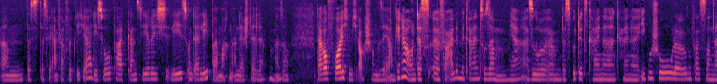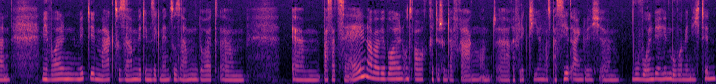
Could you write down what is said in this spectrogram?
Ähm, dass, dass wir einfach wirklich ja die Soap-Part ganzjährig les- und erlebbar machen an der Stelle. Mhm. Also darauf freue ich mich auch schon sehr. Genau, und das äh, vor allem mit allen zusammen. Ja, also ähm, das wird jetzt keine, keine Ego-Show oder irgendwas, sondern wir wollen mit dem Markt zusammen, mit dem Segment zusammen dort ähm, ähm, was erzählen, aber wir wollen uns auch kritisch hinterfragen und äh, reflektieren, was passiert eigentlich, ähm, wo wollen wir hin, wo wollen wir nicht hin.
